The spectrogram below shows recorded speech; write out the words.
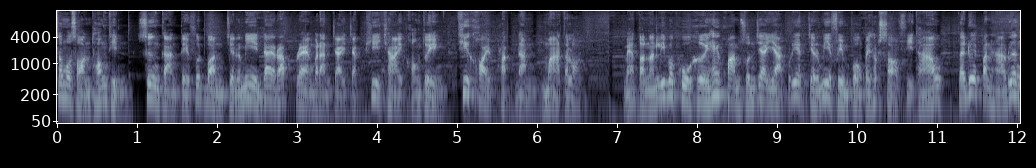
สโมสรท้องถิ่น ซึ่งการเตะฟุตบอลเจอร์มี่ได้รับแรงบันดาลใจจากพี่ชายของตัวเอง ที่คอยผลักดันมาตลอด แม้ตอนนั้นลิเวอร์พูลเคยให้ความสนใจอยากเรียกเจอร์มี่ฟิมโปงไปทดสอบฝีเท้า แต่ด้วยปัญหาเรื่อง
